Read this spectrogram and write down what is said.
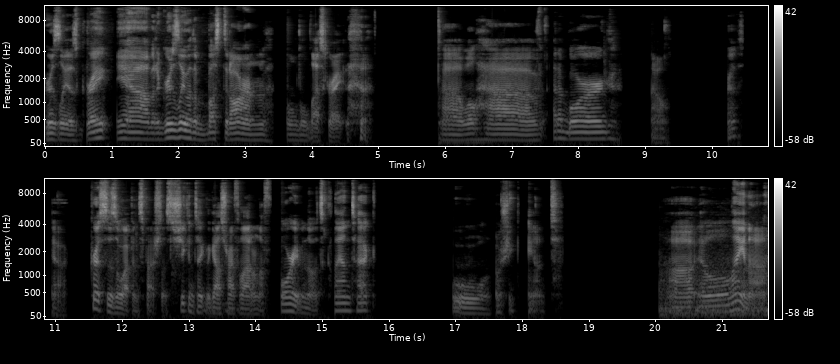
Grizzly is great. Yeah, but a grizzly with a busted arm, a little less great. uh, we'll have Edeborg. No. Chris? Yeah. Chris is a weapon specialist. She can take the Gauss rifle out on a 4, even though it's clan tech. Ooh, no she can't. Uh, Elena.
